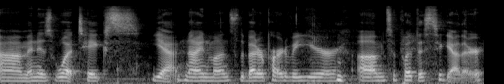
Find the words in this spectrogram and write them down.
um, and is what takes, yeah, nine months, the better part of a year um, to put this together.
